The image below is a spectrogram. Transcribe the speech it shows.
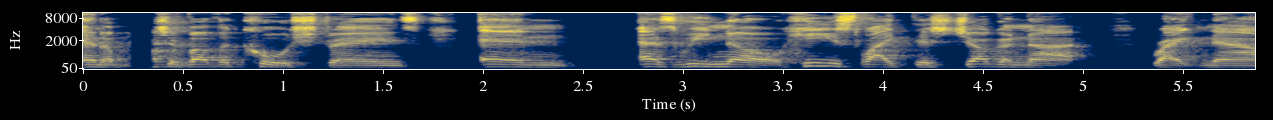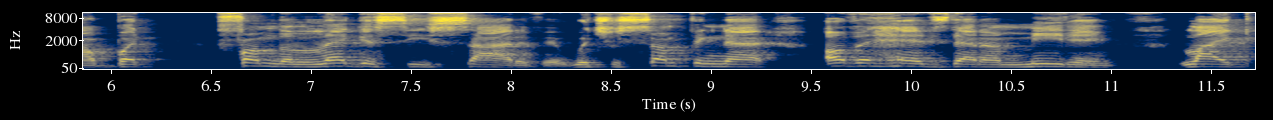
and a bunch of other cool strains." And as we know, he's like this juggernaut right now. But from the legacy side of it, which is something that other heads that I'm meeting, like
